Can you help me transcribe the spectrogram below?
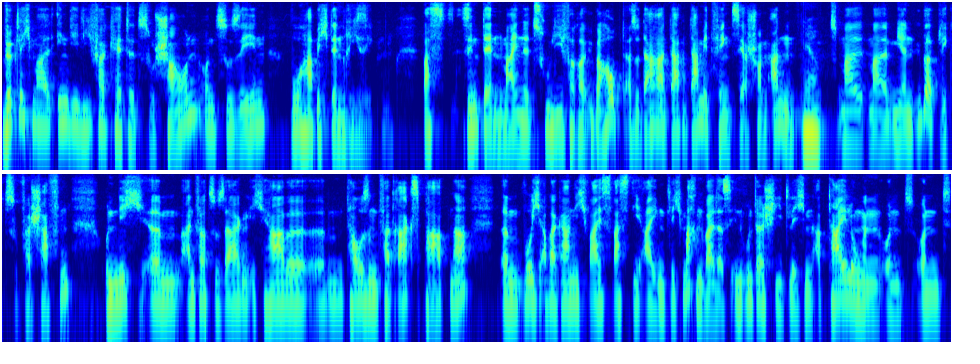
wirklich mal in die Lieferkette zu schauen und zu sehen, wo habe ich denn Risiken? Was sind denn meine Zulieferer überhaupt? Also da, da, damit fängt es ja schon an, ja. mal, mal mir einen Überblick zu verschaffen und nicht ähm, einfach zu sagen, ich habe ähm, tausend Vertragspartner, ähm, wo ich aber gar nicht weiß, was die eigentlich machen, weil das in unterschiedlichen Abteilungen und, und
